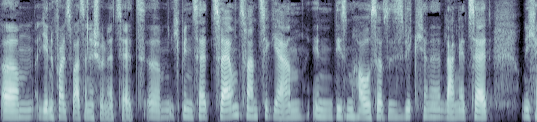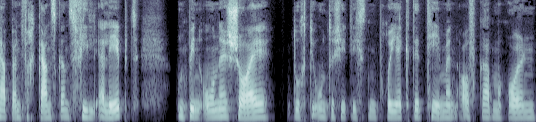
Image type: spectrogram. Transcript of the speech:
Ähm, jedenfalls war es eine schöne Zeit. Ähm, ich bin seit 22 Jahren in diesem Haus, also es ist wirklich eine lange Zeit und ich habe einfach ganz, ganz viel erlebt und bin ohne Scheu durch die unterschiedlichsten Projekte, Themen, Aufgabenrollen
